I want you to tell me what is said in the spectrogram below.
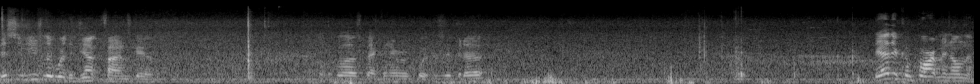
This is usually where the junk finds go. Put the gloves back in there real quick zip it up. The other compartment on the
